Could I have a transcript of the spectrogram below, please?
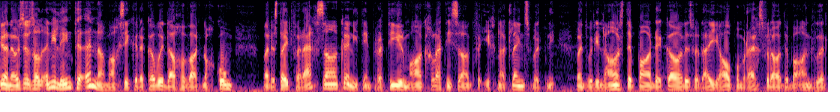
Ja, nou is ons al in die lente in, dan mag seker 'n koue dag of wat nog kom, maar dis tyd vir regsaake en die temperatuur maak glad nie saak vir Ignas Kleinsmid nie, want oor die laaste paar dekades wat hy help om regsvrae te beantwoord,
